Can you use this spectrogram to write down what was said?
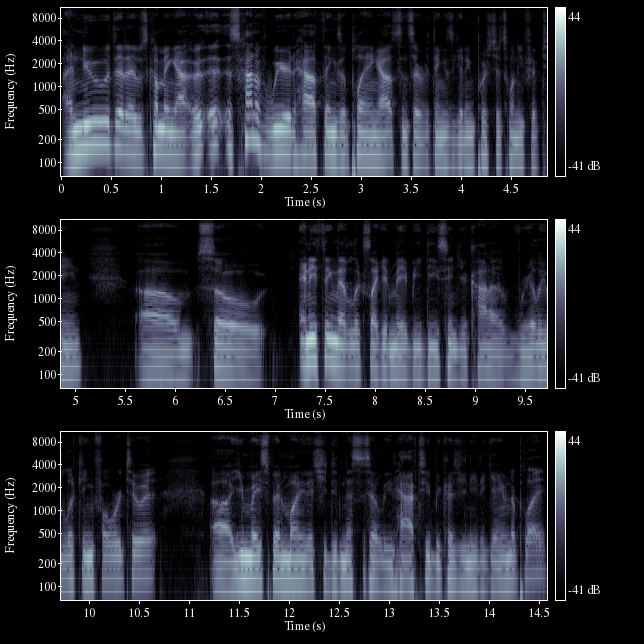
I knew that it was coming out. It's kind of weird how things are playing out since everything is getting pushed to 2015. Um, so anything that looks like it may be decent, you're kind of really looking forward to it. Uh, you may spend money that you didn't necessarily have to because you need a game to play.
